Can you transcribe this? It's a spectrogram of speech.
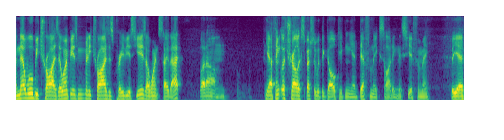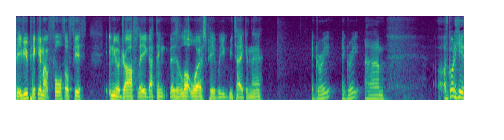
and there will be tries. There won't be as many tries as previous years. I won't say that, but um, yeah, I think Latrell, especially with the goal kicking, yeah, definitely exciting this year for me. But yeah, if, if you pick him up fourth or fifth in your draft league, I think there's a lot worse people you could be taking there. Agree, agree. Um, I've got here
